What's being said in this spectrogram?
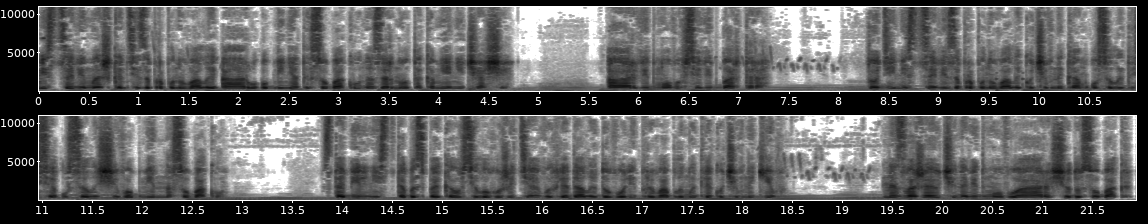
Місцеві мешканці запропонували Аару обміняти собаку на зерно та кам'яні чаші. Аар відмовився від бартера. Тоді місцеві запропонували кочівникам оселитися у селищі в обмін на собаку. Стабільність та безпека осілого життя виглядали доволі приваблими для кочівників. Незважаючи на відмову Аара щодо собак,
